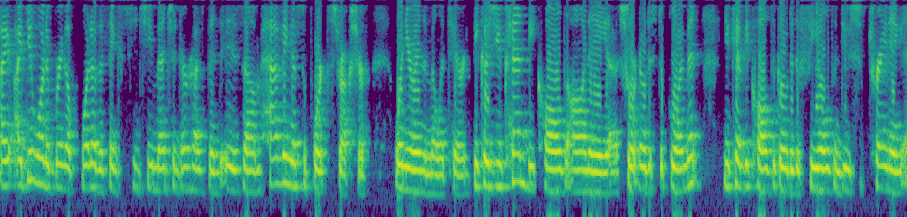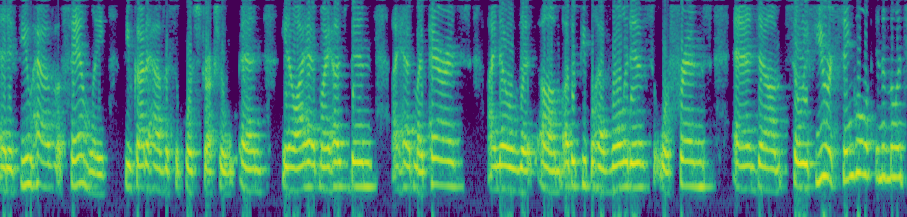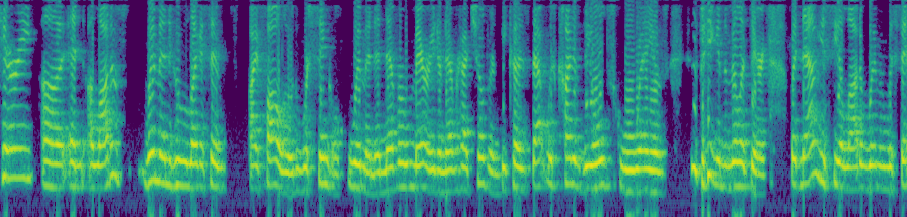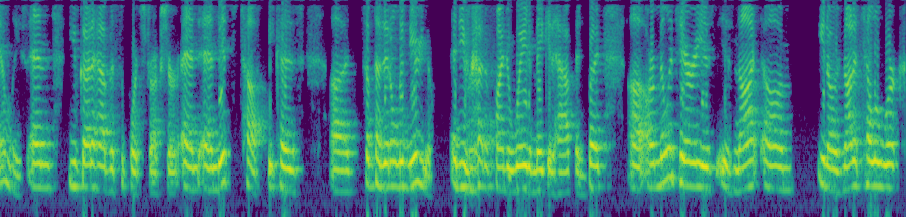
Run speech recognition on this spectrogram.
I, I do want to bring up one other thing since she mentioned her husband is um, having a support structure when you're in the military because you can be called on a, a, short notice deployment. You can be called to go to the field and do some training. And if you have a family, you've got to have a support structure. And, you know, I had my husband, I had my parents. I know that um, other people have relatives or friends. And um, so if you are single in the military, uh, and a lot of women who, like I said, I followed were single women and never married or never had children because that was kind of the old school way of being in the military. But now you see a lot of women with families, and you've got to have a support structure, and and it's tough because uh, sometimes they don't live near you, and you've got to find a way to make it happen. But uh, our military is is not um, you know is not a telework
